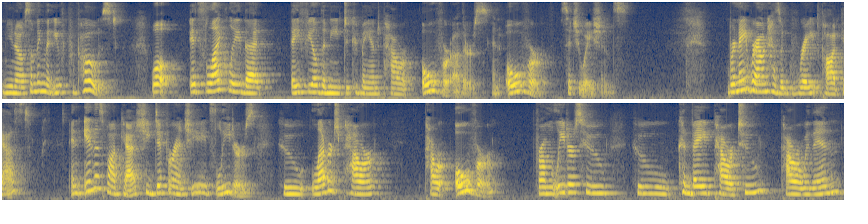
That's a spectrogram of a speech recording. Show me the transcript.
you know, something that you've proposed, well, it's likely that they feel the need to command power over others and over situations. Brene Brown has a great podcast. And in this podcast, she differentiates leaders who leverage power power over from leaders who who convey power to, power within,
